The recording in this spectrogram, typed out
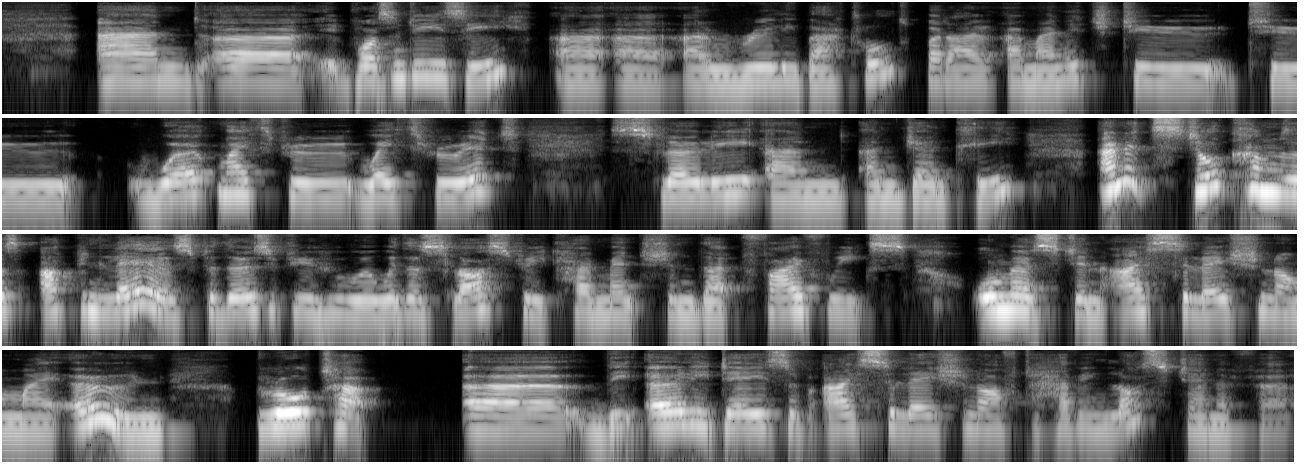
And uh, it wasn't easy. Uh, uh, I really battled, but I, I managed to to work my through way through it slowly and and gently. And it still comes up in layers. For those of you who were with us last week i mentioned that five weeks almost in isolation on my own brought up uh, the early days of isolation after having lost jennifer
